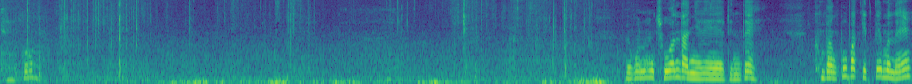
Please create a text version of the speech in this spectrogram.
그리고 요거는 조안 다니엘인데 금방 뽑았기 때문에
